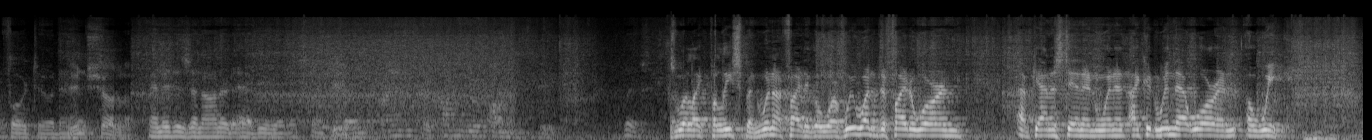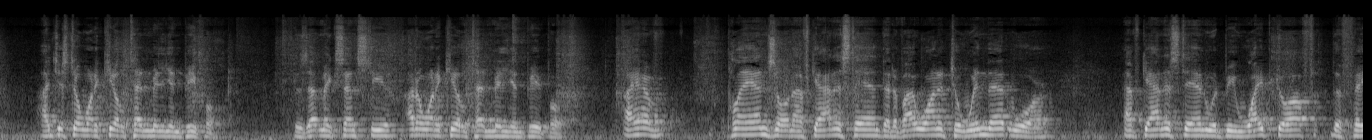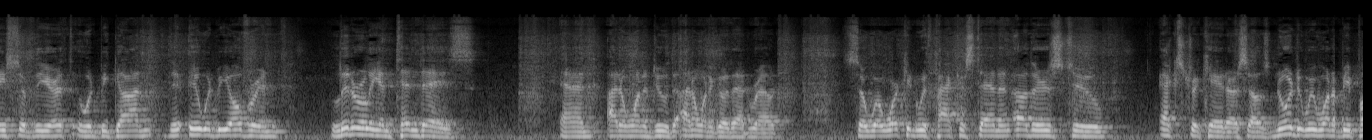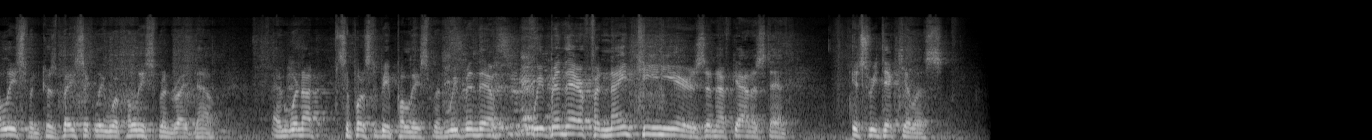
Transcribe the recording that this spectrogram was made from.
Look Forward to it. and- Inshallah. And it is an honor to have you with us. Thank you very much. We're like policemen. We're not fighting a war. If we wanted to fight a war in Afghanistan and win it, I could win that war in a week. I just don't want to kill 10 million people. Does that make sense to you? I don't want to kill 10 million people. I have plans on Afghanistan that if I wanted to win that war, Afghanistan would be wiped off the face of the earth. It would be gone. It would be over in literally in 10 days. And I don't want to do that. I don't want to go that route. So we're working with Pakistan and others to extricate ourselves, nor do we want to be policemen, because basically we're policemen right now. And we're not supposed to be policemen. We've been there, we've been there for 19 years in Afghanistan. It's ridiculous.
